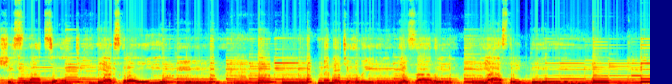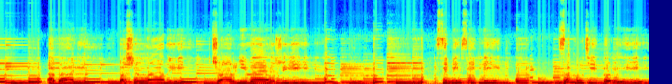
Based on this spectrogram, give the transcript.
Шістнадцять, як з краївки. Мене тягли, в'язали ястрибки. А далі ешелони, чорні вежі, Сибірський хліб, закуті береги.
